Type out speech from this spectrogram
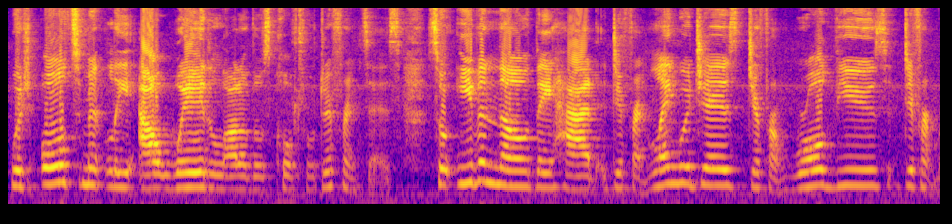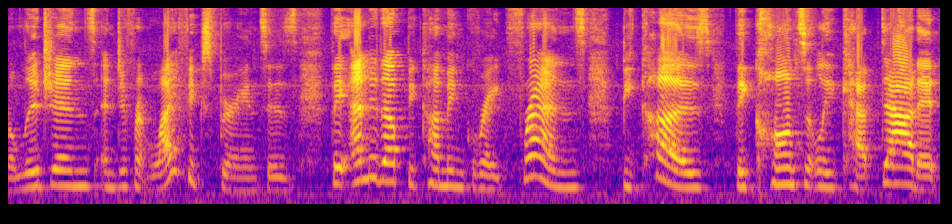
which ultimately outweighed a lot of those cultural differences. So even though they had different languages, different worldviews, different religions, and different life experiences, they ended up becoming great friends because they constantly kept at it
